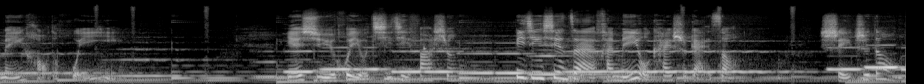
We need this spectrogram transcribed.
美好的回忆。也许会有奇迹发生，毕竟现在还没有开始改造，谁知道呢？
